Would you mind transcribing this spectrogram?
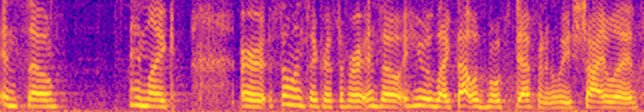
and so and like or someone said Christopher, and so he was like, that was most definitely Shylin.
